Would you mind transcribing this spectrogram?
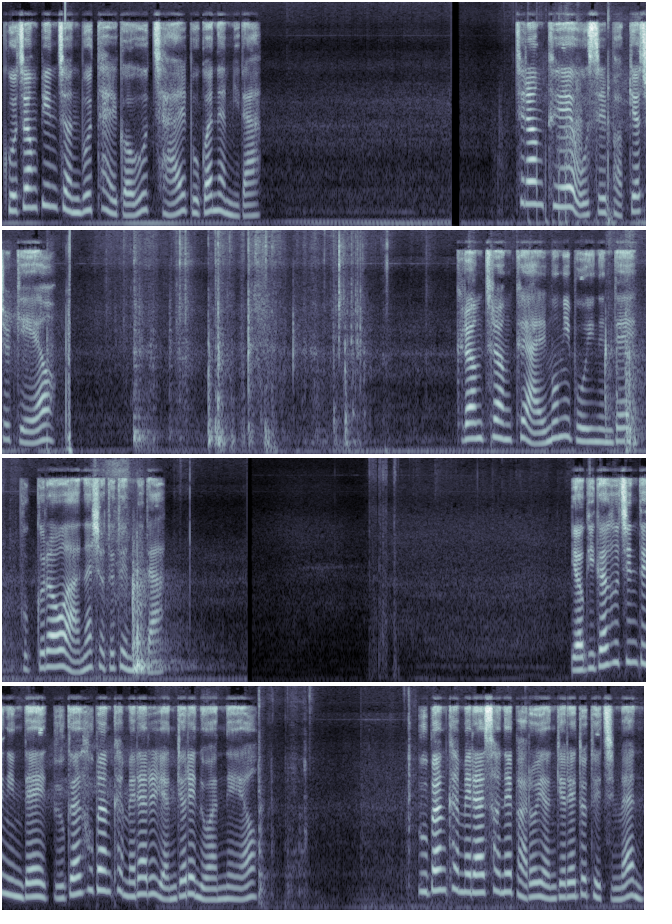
고정핀 전부 탈거 후 잘 보관합니다. 트렁크에 옷을 벗겨줄게요. 그럼 트렁크 알몸이 보이는데 부끄러워 안 하셔도 됩니다. 여기가 후진등인데 누가 후방 카메라를 연결해 놓았네요. 후방 카메라 선에 바로 연결해도 되지만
